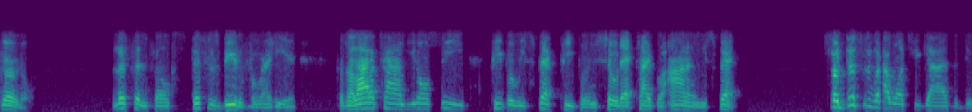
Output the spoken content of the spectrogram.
girdle. Listen, folks, this is beautiful right here. Because a lot of times you don't see people respect people and show that type of honor and respect. So this is what I want you guys to do.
